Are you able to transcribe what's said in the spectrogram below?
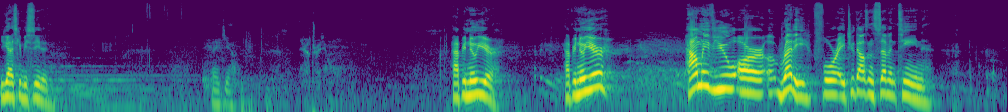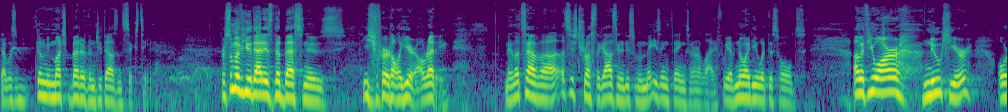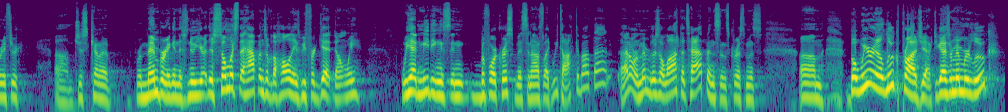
You guys can be seated. Thank you. Here, I'll trade you. Happy New Year. Happy New Year. How many of you are uh, ready for a 2017 that was going to be much better than 2016? For some of you, that is the best news you've heard all year already. Man, let's have uh, let's just trust that God's going to do some amazing things in our life. We have no idea what this holds. Um, if you are new here, or if you're um, just kind of remembering in this new year. There's so much that happens over the holidays we forget, don't we? We had meetings in, before Christmas, and I was like, we talked about that? I don't remember. There's a lot that's happened since Christmas. Um, but we're in a Luke project. You guys remember Luke?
